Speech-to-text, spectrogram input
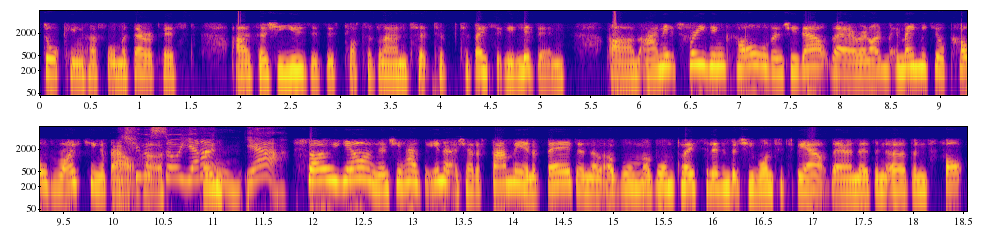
stalking her former therapist. Uh, so she uses this plot of land to, to, to basically live in. Um, and it's freezing cold and she's out there and I, it made me feel cold writing about she her. She was so young. And yeah. So young. And she has, you know, she had a family and a bed and a, a warm, a warm place to live in, but she wanted to be out there and there's an urban fox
